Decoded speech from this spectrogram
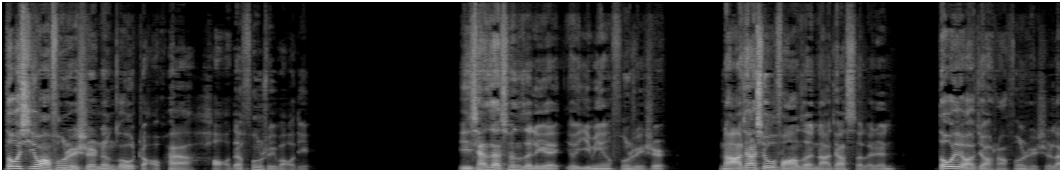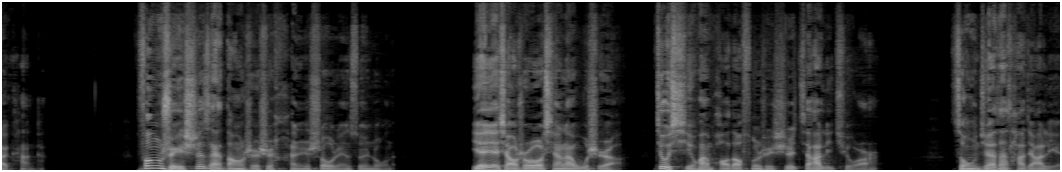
都希望风水师能够找块好的风水宝地。以前在村子里有一名风水师，哪家修房子，哪家死了人，都要叫上风水师来看看。风水师在当时是很受人尊重的。爷爷小时候闲来无事啊，就喜欢跑到风水师家里去玩，总觉得他家里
